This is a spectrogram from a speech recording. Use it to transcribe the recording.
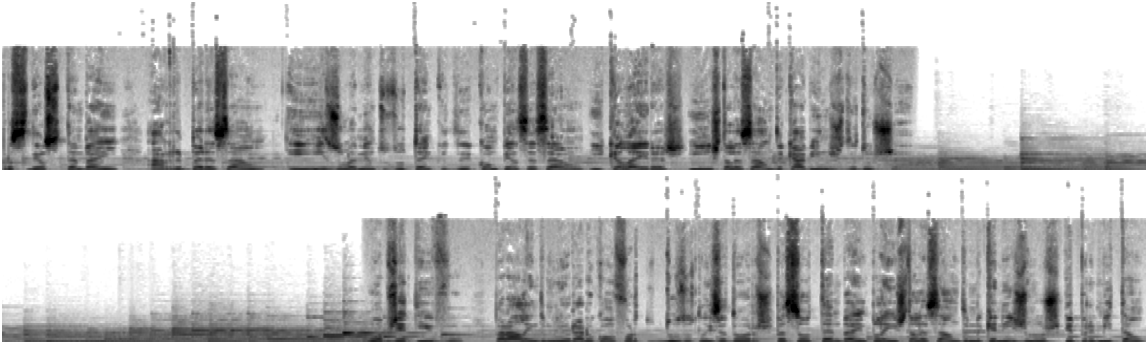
Procedeu-se também à reparação e isolamento do tanque de compensação e caleiras e instalação de cabines de ducha. O objetivo para além de melhorar o conforto dos utilizadores, passou também pela instalação de mecanismos que permitam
